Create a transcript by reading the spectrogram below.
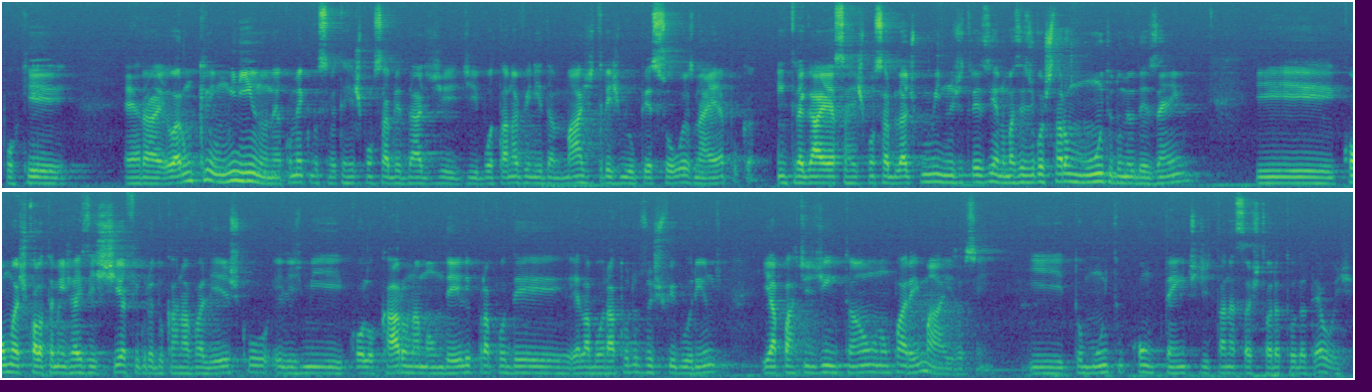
porque era, eu era um, um menino, né? Como é que você vai ter responsabilidade de, de botar na avenida mais de 3 mil pessoas na época? Entregar essa responsabilidade para um menino de 13 anos. Mas eles gostaram muito do meu desenho. E como a escola também já existia a figura do carnavalesco, eles me colocaram na mão dele para poder elaborar todos os figurinos e a partir de então não parei mais, assim. E estou muito contente de estar nessa história toda até hoje.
